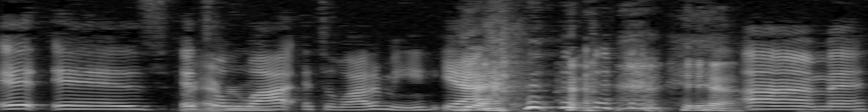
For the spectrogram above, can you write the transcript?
it is it's everyone? a lot it's a lot of me. Yeah. Yeah. yeah. Um,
